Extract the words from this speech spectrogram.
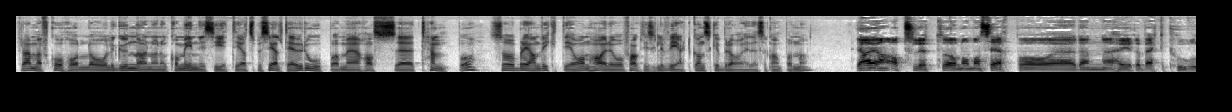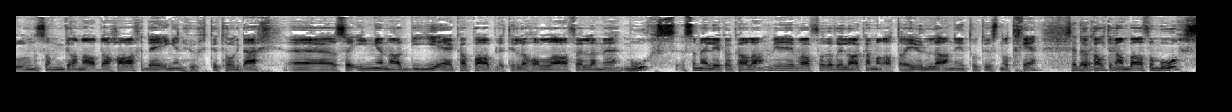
fra MFK-hold og Ole Gunnar når han kom inn i sin tid, at spesielt i Europa med hans tempo, så ble han viktig. Og han har jo faktisk levert ganske bra i disse kampene. Ja, ja, absolutt. Og når man ser på eh, den høyreback-poolen som Granada har, det er ingen hurtigtog der. Eh, så ingen av de er kapable til å holde følge med Mors, som jeg liker å kalle han. Vi var for øvrig lagkamerater i Ulland i 2003. Da kalte vi han bare for Mors,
